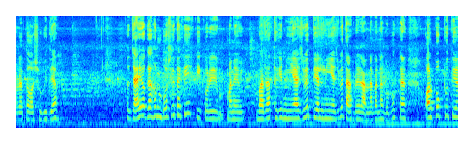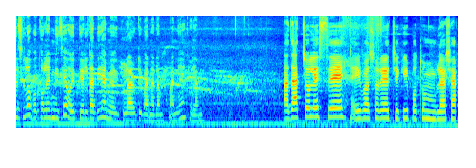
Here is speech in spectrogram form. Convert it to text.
ওরা তো অসুবিধা। তো যাই হোক, এখন বসে থাকি, কি করি? মানে বাজার থেকে নিয়ে আসবে, তেল নিয়ে আসবে, তারপরে রান্না বান্না করব। কারণ অল্প একটু তেল ছিল বোতলের নিচে, ওই তেলটা দিয়ে আমি ওই গোলা রুটি বানালাম, বানিয়ে খেলাম। বাজার চলে এসছে, এই বছরে হচ্ছে কি প্রথম মূলা শাক।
